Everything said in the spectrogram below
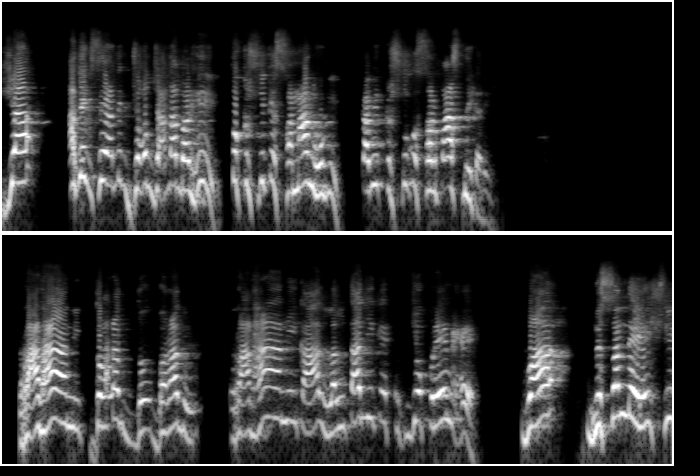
या अधिक से अधिक जो ज़्यादा बढ़ी तो कृष्ण के समान होगी, कभी कृष्ण को सरपास नहीं करेगी। राधा रानी दोबारा दोहरा दू राधा रानी का ललता जी के प्रति जो प्रेम है, वह निस्संदेह श्री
